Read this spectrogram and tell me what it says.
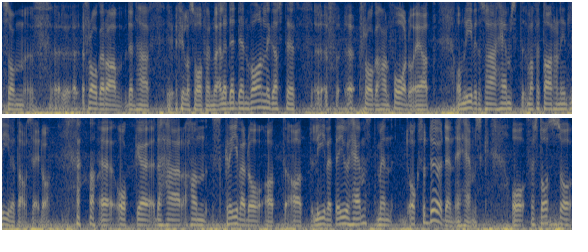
som frågar av den här filosofen då, eller det, den vanligaste fråga han får då är att om livet är så här hemskt, varför tar han inte livet av sig då? Eh, och eh, det här, han skriver då att, att livet är ju hemskt men också döden är hemsk. Och förstås så,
